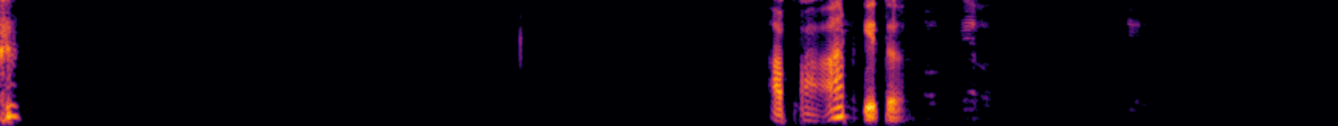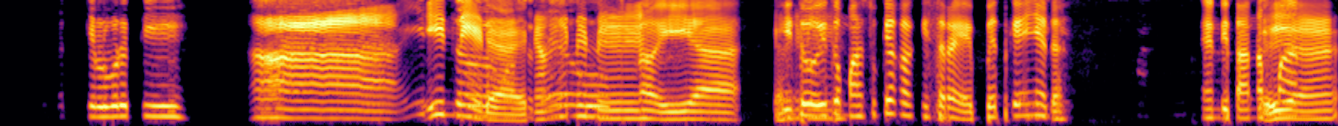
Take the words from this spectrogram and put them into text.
Apaan gitu? Kecil berarti. Ah, itu Ini dah, yang ini nih. Oh iya. Yang itu ini. itu masuknya kaki serebet kayaknya dah. Yang di tanaman. Iya.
